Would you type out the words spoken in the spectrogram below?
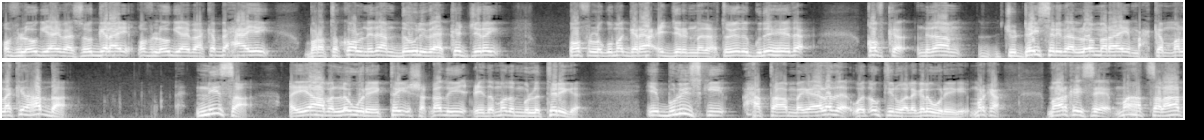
qof la ogyahay baa soo galayay qof la ogyahay baa ka baxayay brotocool nidaam dawli baa ka jiray qof laguma garaaci jirin madaxtooyada gudaheeda. Qofka nidaam judiciary baa loo maraayay maxkama laakiin hadda nisa ayaaba la wareegtay shaqadii ciidamada militariga iyo booliiskii xataa magaalada waad ogtihiin waa lagala wareegay. Marka ma arkayse mahad salaad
